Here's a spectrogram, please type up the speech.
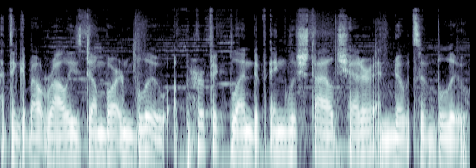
I think about Roelli's Dunbarton Blue, a perfect blend of English style cheddar and notes of blue.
